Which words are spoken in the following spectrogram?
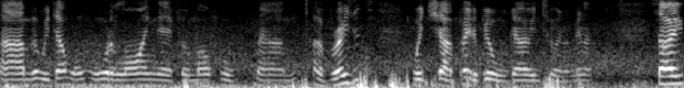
um, that we don't want water lying there for multiple um, of reasons, which uh, Peter Beale will go into in a minute. So, you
